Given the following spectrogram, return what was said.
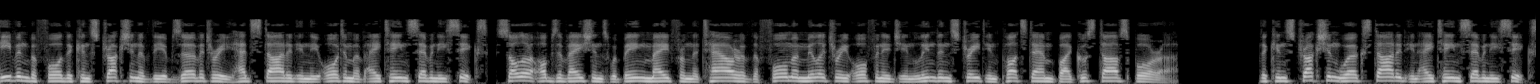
Even before the construction of the observatory had started in the autumn of 1876, solar observations were being made from the tower of the former military orphanage in Linden Street in Potsdam by Gustav Sporer. The construction work started in 1876,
